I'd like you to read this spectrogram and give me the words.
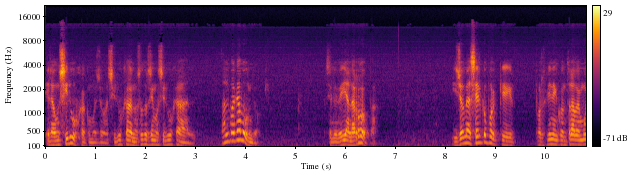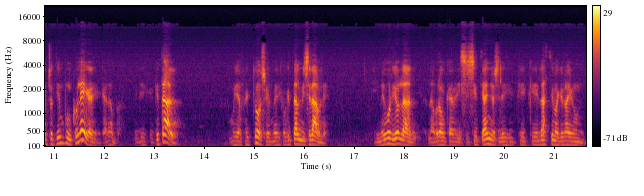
Era un ciruja como yo. Ciruja, nosotros decimos ciruja al, al vagabundo. Se le veía la ropa. Y yo me acerco porque por fin encontraba en mucho tiempo un colega. Y dije, caramba. Y le dije, ¿qué tal? Muy afectuoso. Y él me dijo, ¿qué tal, miserable? Y me volvió la, bronca de 17 años y le dije, qué, qué lástima que no hay un,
